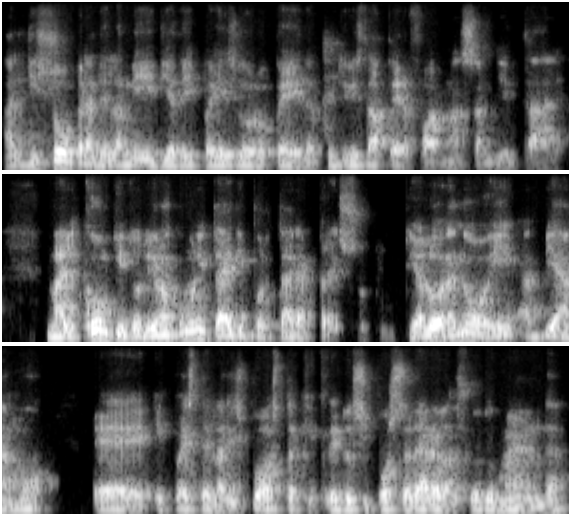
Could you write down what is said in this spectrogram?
al di sopra della media dei paesi europei dal punto di vista della performance ambientale, ma il compito di una comunità è di portare appresso tutti. Allora noi abbiamo, eh, e questa è la risposta che credo si possa dare alla sua domanda,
